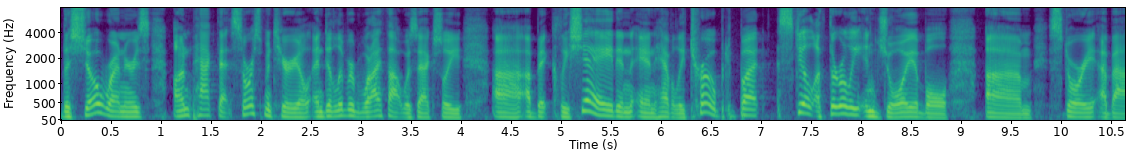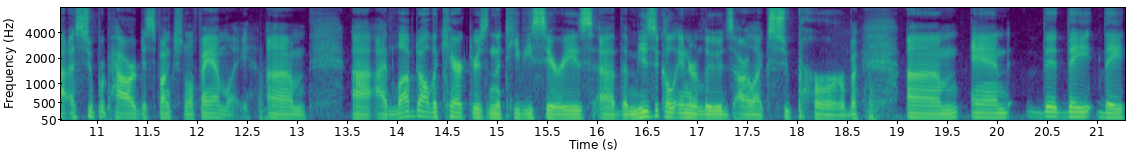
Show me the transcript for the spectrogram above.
the showrunners unpacked that source material and delivered what I thought was actually uh, a bit cliched and, and heavily troped, but still a thoroughly enjoyable um, story about a superpowered dysfunctional family. Um, uh, I loved all the characters in the TV series. Uh, the musical interludes are like superb, um, and the, they they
